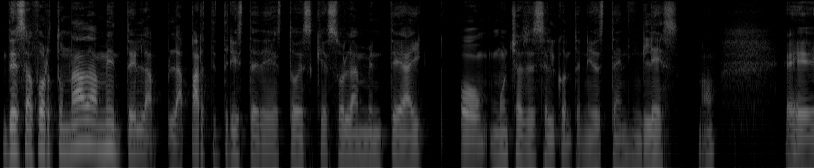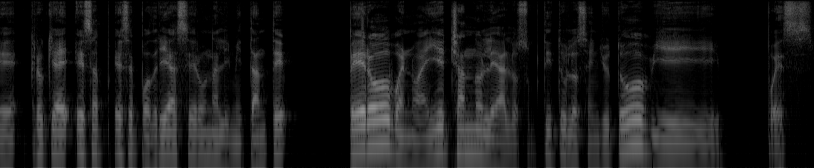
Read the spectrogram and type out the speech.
Desafortunadamente, la, la parte triste de esto es que solamente hay, o muchas veces el contenido está en inglés, ¿no? Eh, creo que esa, ese podría ser una limitante. Pero bueno, ahí echándole a los subtítulos en YouTube y pues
